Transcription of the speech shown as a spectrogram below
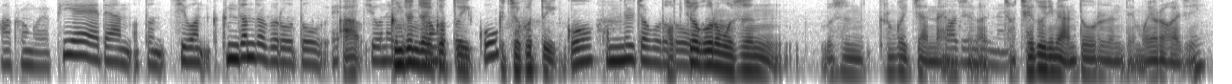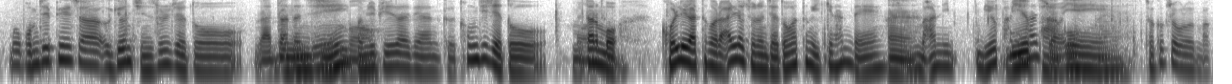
아 그런 거예요. 피해에 대한 어떤 지원 금전적으로도 해- 아, 지원해 금전적인 그런 것도 있고, 그쵸, 그것도 있고 법률적으로도 법적으로 무슨 무슨 그런 거 있지 않나요? 제가? 저 제도 이름이 안 떠오르는데 뭐 여러 가지 뭐 범죄 피해자 의견 진술 라든지 제도라든지 뭐, 범죄 피해자에 대한 그 통지 제도 뭐 일단은 뭐 권리 같은 거를 알려주는 제도 같은 게 있긴 한데 네. 좀 많이 미흡하긴 미흡하고 하죠. 예, 예. 네. 적극적으로 막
